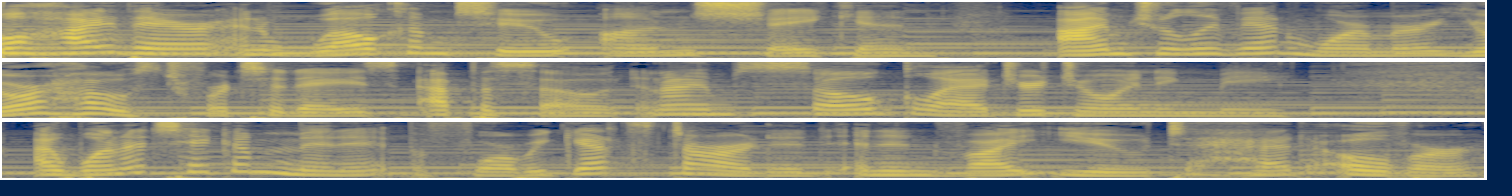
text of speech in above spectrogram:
Well, hi there, and welcome to Unshaken. I'm Julie Van Warmer, your host for today's episode, and I'm so glad you're joining me. I want to take a minute before we get started and invite you to head over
